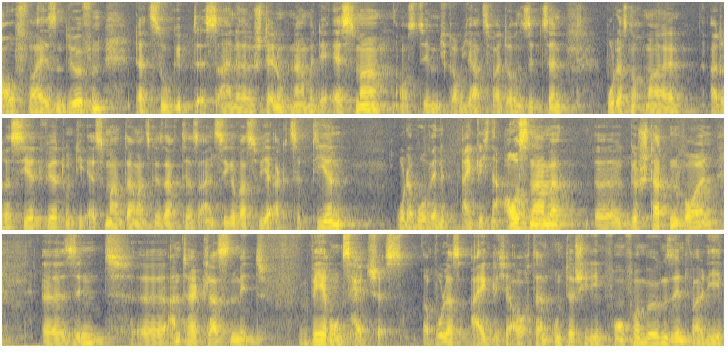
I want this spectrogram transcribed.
aufweisen dürfen. Dazu gibt es eine Stellungnahme der ESMA aus dem, ich glaube, Jahr 2017, wo das nochmal adressiert wird. Und die ESMA hat damals gesagt, das Einzige, was wir akzeptieren oder wo wir eigentlich eine Ausnahme äh, gestatten wollen, äh, sind äh, Anteilklassen mit Währungshedges, obwohl das eigentlich auch dann Unterschiede im Fondsvermögen sind, weil die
